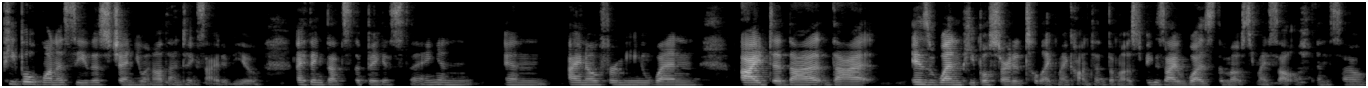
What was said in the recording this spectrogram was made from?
people want to see this genuine authentic side of you. I think that's the biggest thing and and i know for me when i did that that is when people started to like my content the most because i was the most myself and so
